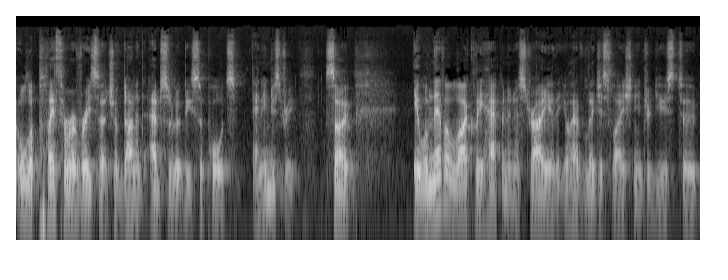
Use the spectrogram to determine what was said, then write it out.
all the plethora of research I've done it absolutely supports an industry. So it will never likely happen in Australia that you'll have legislation introduced to,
